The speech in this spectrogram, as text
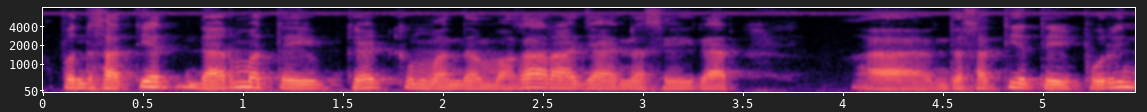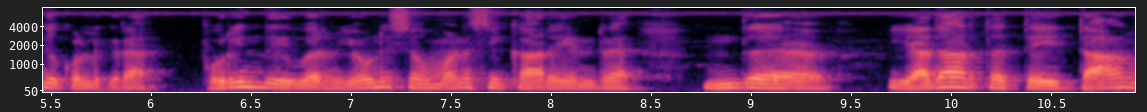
அப்போ இந்த சத்திய தர்மத்தை கேட்கும் அந்த மகாராஜா என்ன செய்கிறார்? இந்த சத்தியத்தை புரிந்து கொள்கிறார். புரிந்து இவர் யோனிசோ மனசிக்கார என்ற இந்த யதார்த்தத்தை தான்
